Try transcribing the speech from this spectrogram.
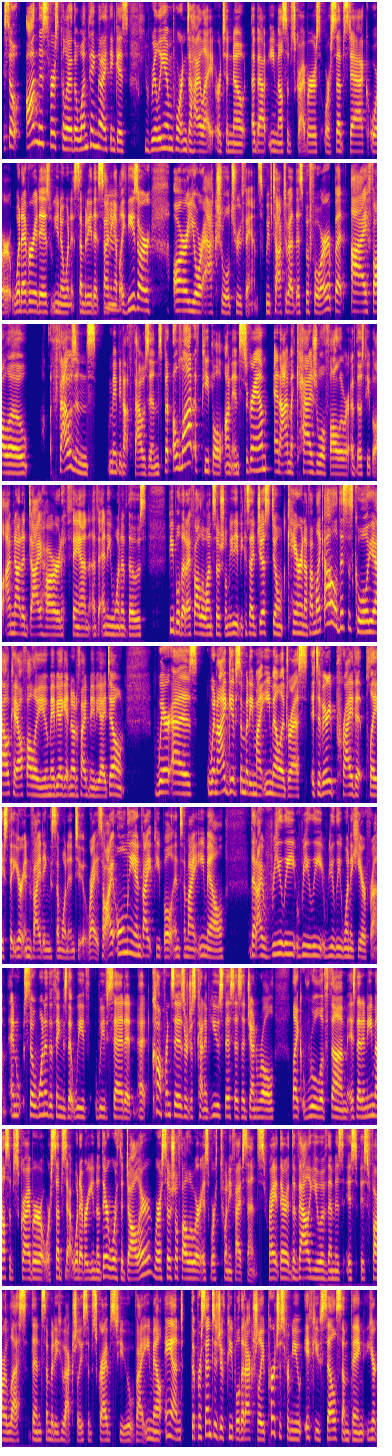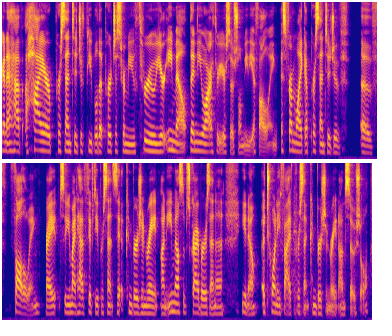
So, on this first pillar, the one thing that I think is really important to highlight or to note about email subscribers or Substack or whatever it is, you know, when it's somebody that's signing up, mm-hmm. like these are are your actual true fans. We've talked about this before, but I follow thousands maybe not thousands, but a lot of people on Instagram. And I'm a casual follower of those people. I'm not a diehard fan of any one of those people that I follow on social media because I just don't care enough. I'm like, oh, this is cool. Yeah, okay, I'll follow you. Maybe I get notified, maybe I don't. Whereas when I give somebody my email address, it's a very private place that you're inviting someone into, right? So I only invite people into my email that I really, really, really want to hear from. And so one of the things that we've we've said at, at conferences or just kind of use this as a general like rule of thumb is that an email subscriber or Substack, whatever, you know, they're worth a dollar, where a social follower is worth 25 cents, right? They're, the value of them is, is, is far less than somebody who actually subscribes to you via email. And the percentage of people that actually purchase from you, if you sell something, you're going to have a higher percentage of people that purchase from you through your email than you are through your social media following. It's from like a percentage of of following, right? So you might have 50% conversion rate on email subscribers and a, you know, a 25% conversion rate on social.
